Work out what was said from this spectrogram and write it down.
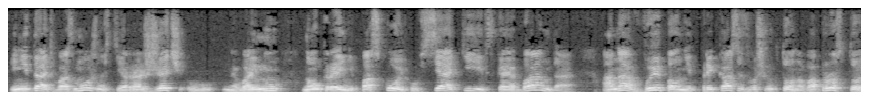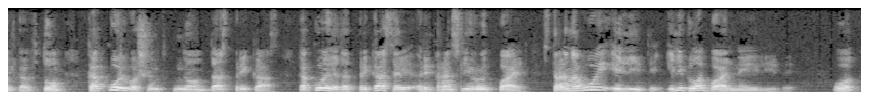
и не дать возможности разжечь войну на Украине, поскольку вся киевская банда, она выполнит приказ из Вашингтона. Вопрос только в том, какой Вашингтон даст приказ, какой этот приказ ретранслирует Пайт, страновой элиты или глобальной элиты. Вот.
